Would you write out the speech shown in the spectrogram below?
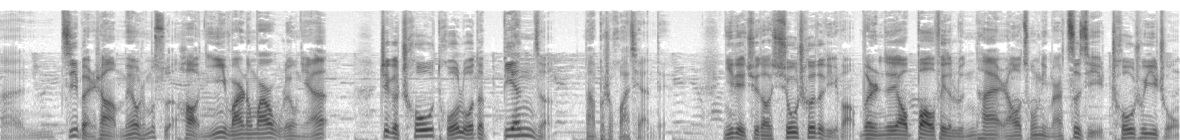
呃，基本上没有什么损耗，你一玩能玩五六年。这个抽陀螺的鞭子那不是花钱的，你得去到修车的地方问人家要报废的轮胎，然后从里面自己抽出一种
